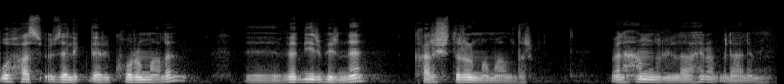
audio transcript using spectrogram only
Bu has özellikleri korumalı e, ve birbirine karıştırılmamalıdır. Velhamdülillahi Rabbil Alemin.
